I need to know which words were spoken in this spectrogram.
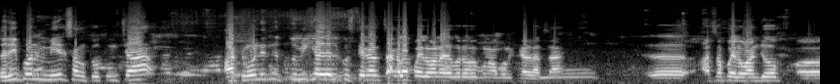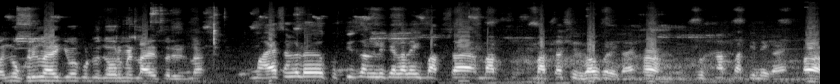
तरी पण मी एक सांगतो तुमच्या आठवणीत तुम्ही खेळलेली कुस्ती चांगला पैलवान आहे बरोबर? कोणाबरोबर खेळाचा असा पैलवान जो नोकरीला आहे किंवा कुठे गव्हर्नमेंटला आहे सर्व्हिसला माझ्या संगड कुस्ती चांगली केलेला एक बापसा बाप बापसा शिरगावकर एक आहे. हा. कृष्णात पाटील एक आहे. हा.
